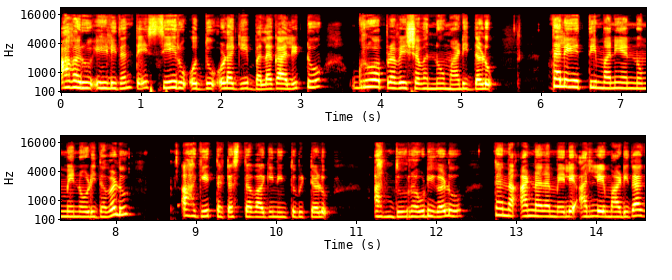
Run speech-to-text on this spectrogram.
ಅವರು ಹೇಳಿದಂತೆ ಸೇರು ಒದ್ದು ಒಳಗೆ ಬಲಗಾಲಿಟ್ಟು ಗೃಹ ಪ್ರವೇಶವನ್ನು ಮಾಡಿದ್ದಳು. ತಲೆ ಎತ್ತಿ ಮನೆಯನ್ನೊಮ್ಮೆ ನೋಡಿದವಳು ಹಾಗೆ ತಟಸ್ಥವಾಗಿ ನಿಂತುಬಿಟ್ಟಳು. ಅಂದು ರೌಡಿಗಳು ತನ್ನ ಅಣ್ಣನ ಮೇಲೆ ಅಲ್ಲೇ ಮಾಡಿದಾಗ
